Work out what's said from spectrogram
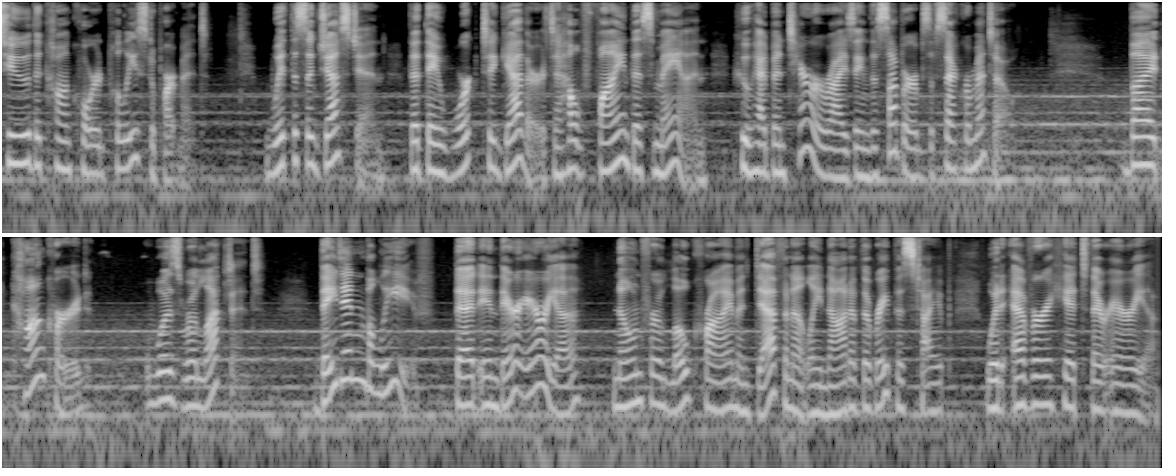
to the Concord Police Department with the suggestion that they work together to help find this man who had been terrorizing the suburbs of Sacramento. But Concord was reluctant. They didn't believe that in their area, known for low crime and definitely not of the rapist type, would ever hit their area.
